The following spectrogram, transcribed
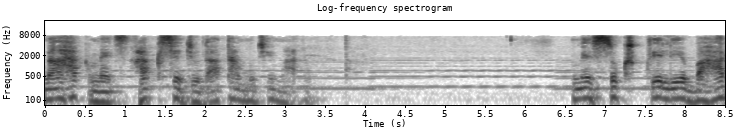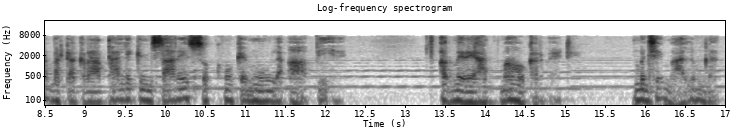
नाहक में हक से जुदा था, मुझे मालूम न था। मैं सुख के लिए बाहर भटक रहा था, लेकिन सारे सुखों के मूल आप ही है। और मेरे आत्मा होकर बैठे, मुझे मालूम न था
